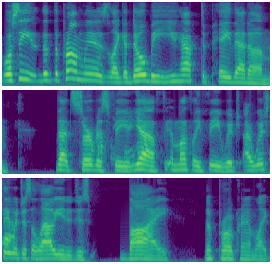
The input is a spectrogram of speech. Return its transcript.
well, see the the problem is like Adobe, you have to pay that um that service fee. fee? Yeah, a monthly fee, which I wish they would just allow you to just buy the program like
